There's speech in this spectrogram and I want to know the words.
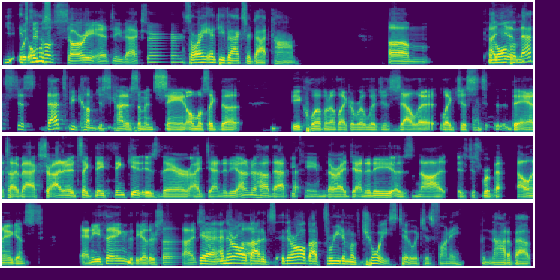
It's What's it almost called? Sorry, anti-vaxxer. sorry antivaxxer.com. Um, And again, the- that's just that's become just kind of some insane, almost like the the equivalent of like a religious zealot, like just the anti-vaxxer. I don't know. It's like they think it is their identity. I don't know how that became their identity. Is not is just rebelling against anything that the other side. Yeah, says. and they're all Um, about it's they're all about freedom of choice too, which is funny, but not about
